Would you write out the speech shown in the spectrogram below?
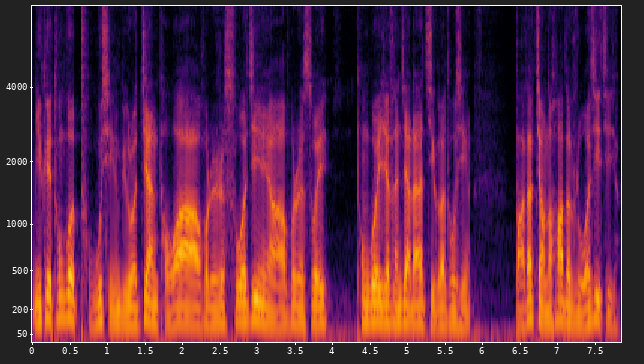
你可以通过图形，比如说箭头啊，或者是缩进啊，或者所以通过一些很简单的几何图形，把它讲的话的逻辑记下来。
